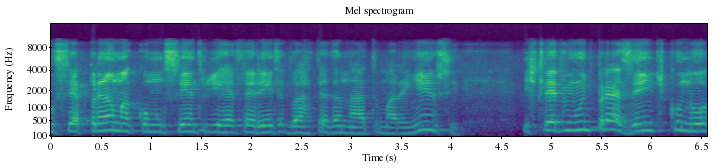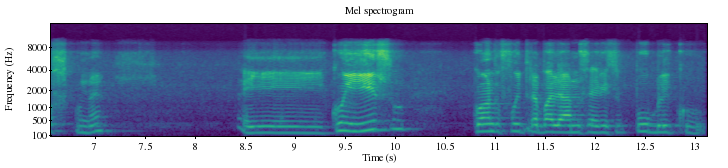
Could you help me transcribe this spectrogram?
o CEPRAMA, como um centro de referência do artesanato maranhense, esteve muito presente conosco, né? E com isso, quando fui trabalhar no serviço público,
